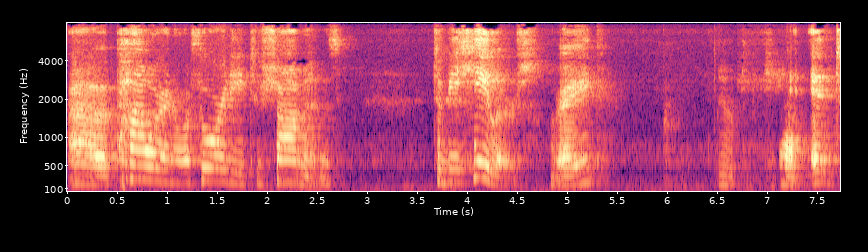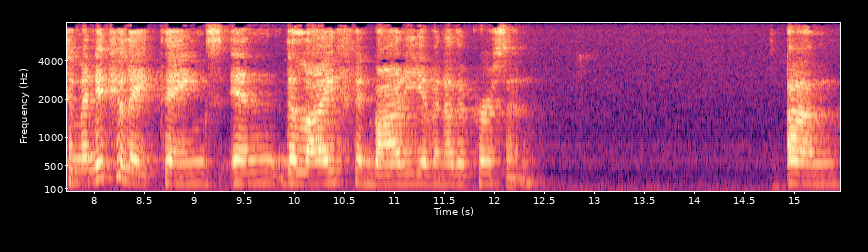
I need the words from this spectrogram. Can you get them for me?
uh, power and authority to shamans to be healers, right? Yeah and to manipulate things in the life and body of another person. Um,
